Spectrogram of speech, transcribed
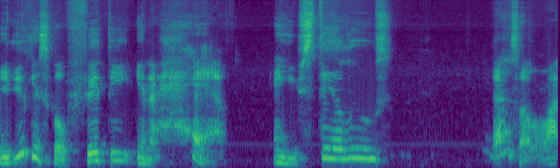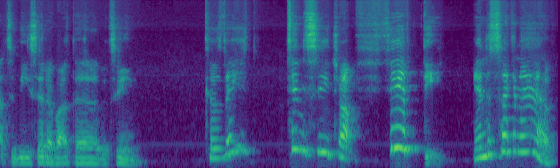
If you can score 50 in a half and you still lose, that's a lot to be said about that other team. Because they Tennessee dropped 50 in the second half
